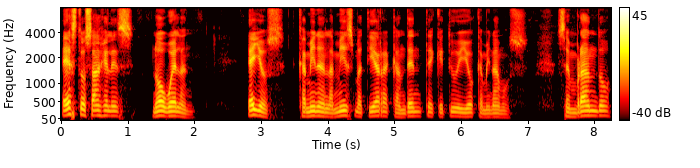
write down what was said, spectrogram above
Estos ángeles no vuelan, ellos caminan la misma tierra candente que tú y yo caminamos, sembrando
